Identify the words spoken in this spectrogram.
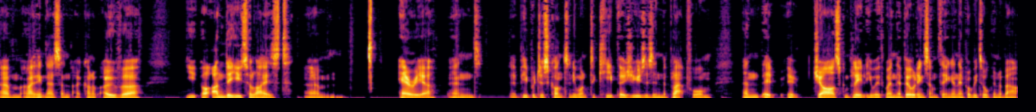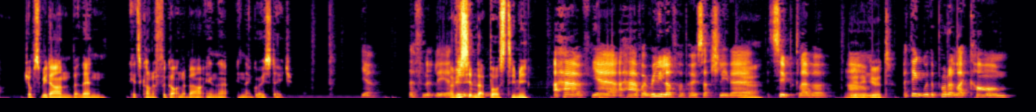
Um, I think that's an, a kind of over or underutilized um, area, and uh, people just constantly want to keep those users in the platform, and it, it jars completely with when they're building something, and they're probably talking about jobs to be done, but then it's kind of forgotten about in that in that growth stage. Yeah, definitely. I have you seen that post, Imi? I have, yeah, I have. I really love her posts actually. They're yeah. super clever. Really um, good. I think with a product like Calm,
